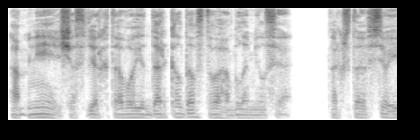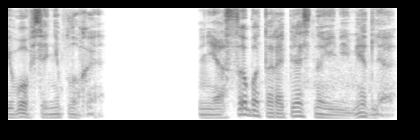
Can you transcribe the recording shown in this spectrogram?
А мне еще сверх того и дар колдовства обломился, так что все и вовсе неплохо. Не особо торопясь, но и немедля,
